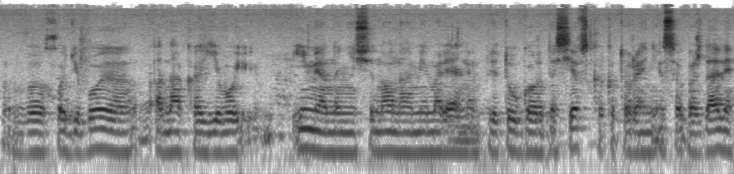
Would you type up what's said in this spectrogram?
в ходе боя, однако его имя нанесено на мемориальную плиту города Севска, который они освобождали.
